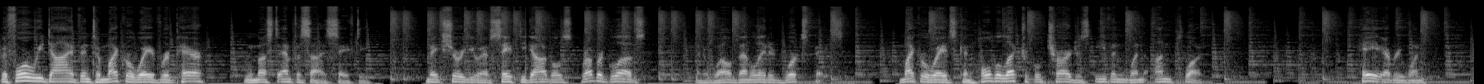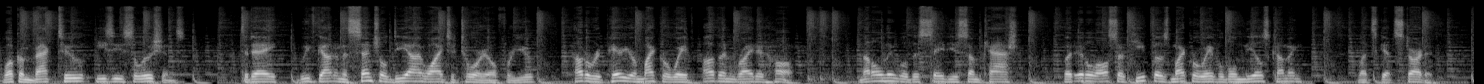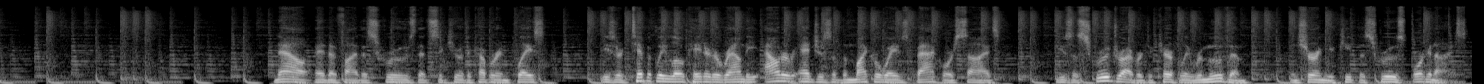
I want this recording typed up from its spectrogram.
Before we dive into microwave repair, we must emphasize safety. Make sure you have safety goggles, rubber gloves, and a well-ventilated workspace. Microwaves can hold electrical charges even when unplugged. Hey everyone! Welcome back to Easy Solutions. Today, we've got an essential DIY tutorial for you, how to repair your microwave oven right at home. Not only will this save you some cash, but it'll also keep those microwavable meals coming. Let's get started. Now, identify the screws that secure the cover in place. These are typically located around the outer edges of the microwave's back or sides. Use a screwdriver to carefully remove them, ensuring you keep the screws organized.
